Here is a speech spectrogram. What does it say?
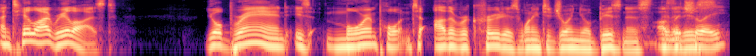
until I realized your brand is more important to other recruiters wanting to join your business I was than it is- literally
